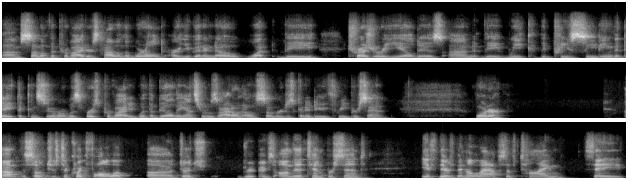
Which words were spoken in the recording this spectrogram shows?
um, some of the providers, how in the world are you going to know what the treasury yield is on the week the preceding the date the consumer was first provided with the bill? The answer was, I don't know, so we're just gonna do three percent. Warner? Um, so just a quick follow-up, uh, Judge Driggs, on the ten percent. If there's been a lapse of time, say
